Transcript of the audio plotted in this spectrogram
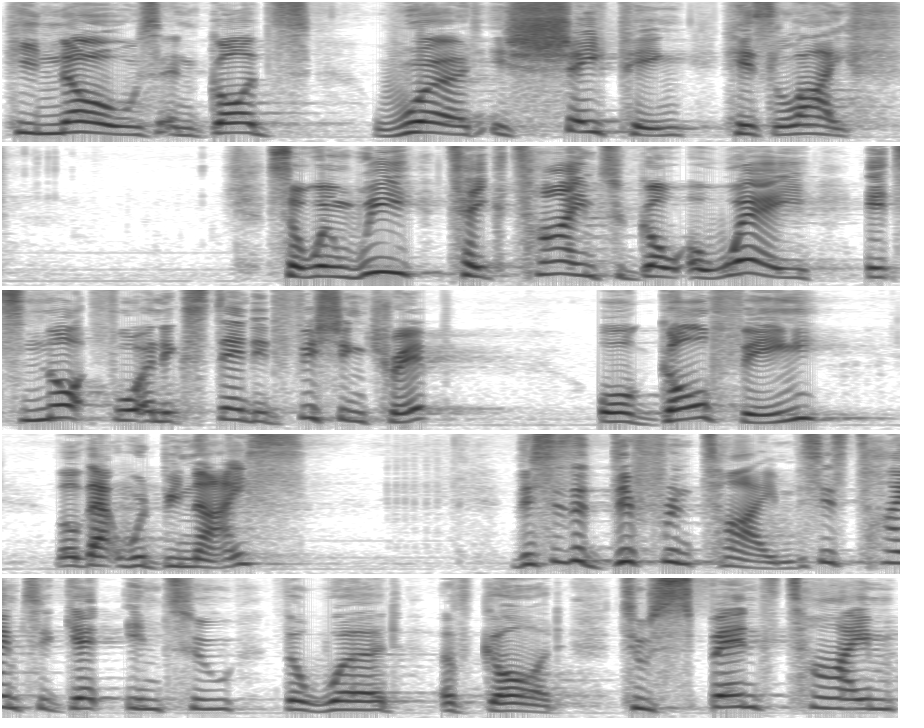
He knows, and God's word is shaping his life. So when we take time to go away, it's not for an extended fishing trip or golfing, though that would be nice. This is a different time. This is time to get into the Word of God, to spend time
